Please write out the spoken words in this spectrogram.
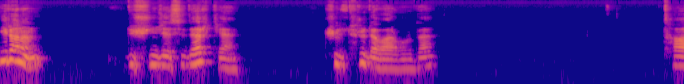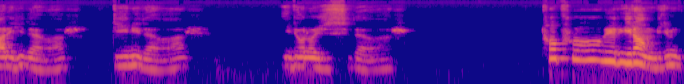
İran'ın düşüncesi derken kültürü de var burada. Tarihi de var, dini de var, ideolojisi de var. Toprağı bir İran bilim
